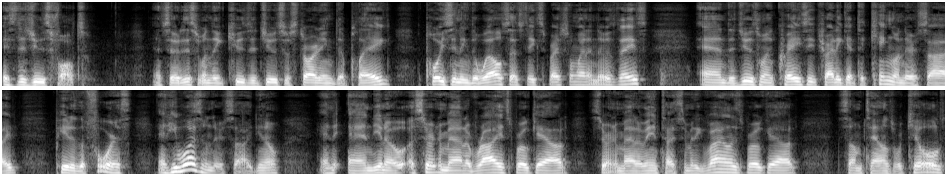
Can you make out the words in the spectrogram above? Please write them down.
it's the Jews' fault. And so this is when they accused the Jews of starting the plague, poisoning the wells, as the expression went in those days. And the Jews went crazy, tried to get the king on their side, Peter the Fourth, and he was on their side, you know. And and you know, a certain amount of riots broke out, a certain amount of anti-Semitic violence broke out. Some towns were killed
